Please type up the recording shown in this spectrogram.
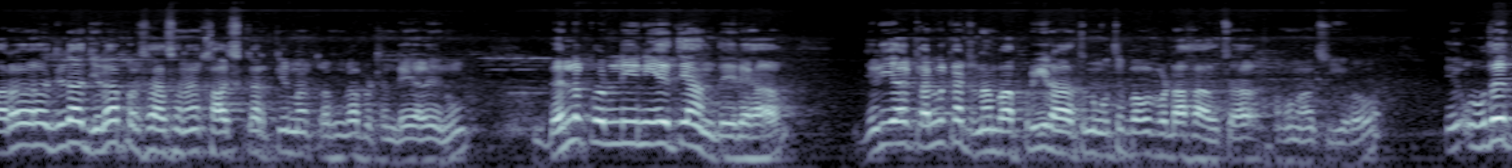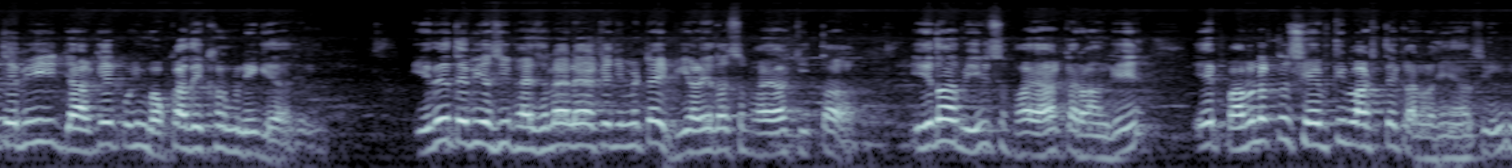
ਪਰ ਜਿਹੜਾ ਜ਼ਿਲ੍ਹਾ ਪ੍ਰਸ਼ਾਸਨ ਹੈ ਖਾਸ ਕਰਕੇ ਮੈਂ ਕਹੂੰਗਾ ਬਠਿੰਡੇ ਵਾਲੇ ਨੂੰ, ਬਿਲਕੁਲ ਹੀ ਨਹੀਂ ਇਹ ਧਿਆਨ ਦੇ ਰਿਹਾ। ਜਿਹੜੀ ਆ ਕੱਲ ਘਟਨਾ ਵਾਪਰੀ ਰਾਤ ਨੂੰ, ਉੱਥੇ ਬਹੁਤ ਵੱਡਾ ਹਾਦਸਾ ਹੋਣਾ ਸੀ ਉਹ। ਤੇ ਉਹਦੇ ਤੇ ਵੀ ਜਾ ਕੇ ਕੋਈ ਮੌਕਾ ਦੇਖਣ ਵੀ ਨਹੀਂ ਗਿਆ ਜੀ ਇਹਦੇ ਤੇ ਵੀ ਅਸੀਂ ਫੈਸਲਾ ਲਿਆ ਕਿ ਜਿਵੇਂ ਢਾਈਪੀ ਵਾਲੇ ਦਾ ਸਫਾਇਆ ਕੀਤਾ, ਇਹਦਾ ਵੀ ਸਫਾਇਆ ਕਰਾਂਗੇ। ਇਹ ਪਬਲਿਕ ਸੇਫਟੀ ਵਾਸਤੇ ਕਰ ਰਹੇ ਹਾਂ ਅਸੀਂ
